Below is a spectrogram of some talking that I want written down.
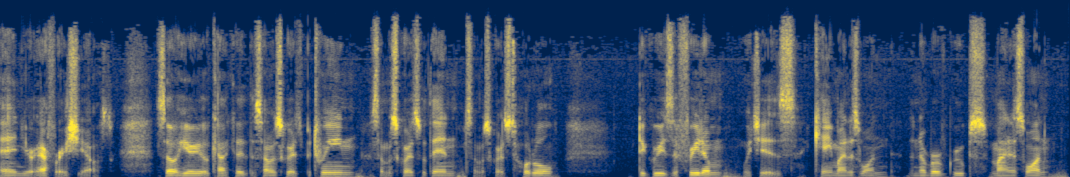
and your F ratios. So here you'll calculate the sum of squares between, sum of squares within, sum of squares total, degrees of freedom, which is k minus 1, the number of groups minus 1.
